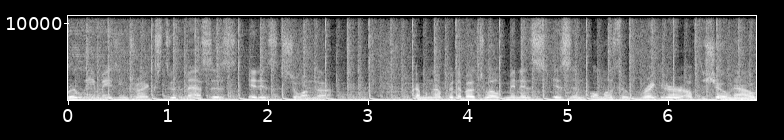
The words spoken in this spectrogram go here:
really amazing tracks to the masses, it is Suanda. Coming up in about 12 minutes is an almost regular of the show now,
